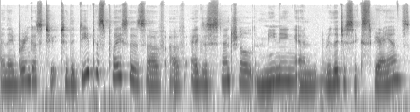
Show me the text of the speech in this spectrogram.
and they bring us to, to the deepest places of, of existential meaning and religious experience,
